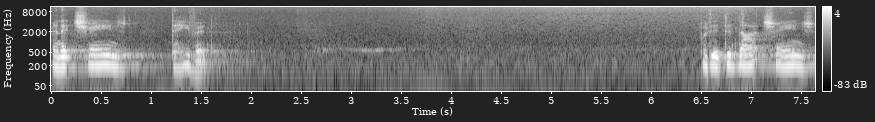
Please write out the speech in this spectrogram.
And it changed David. But it did not change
